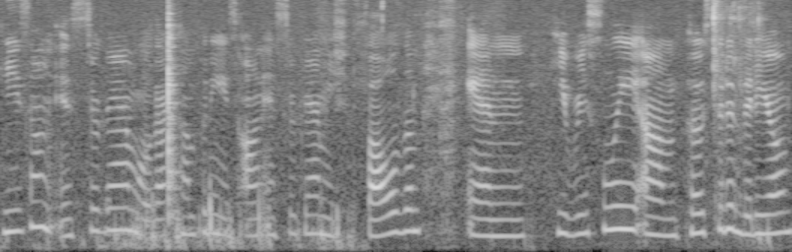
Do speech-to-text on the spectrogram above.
He's on Instagram. Well, that company is on Instagram. You should follow them. And he recently um, posted a video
